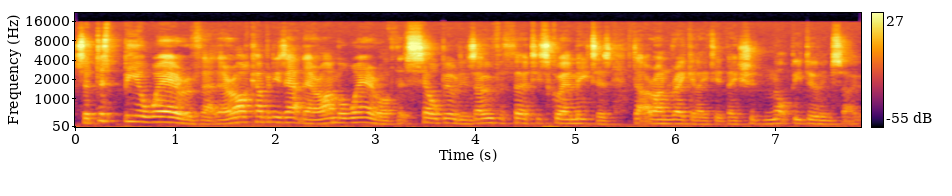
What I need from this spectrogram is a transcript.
So just be aware of that. There are companies out there I'm aware of that sell buildings over 30 square metres that are unregulated. They should not be doing so.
